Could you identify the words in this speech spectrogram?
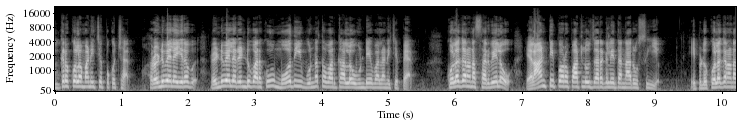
అగ్రకులమని చెప్పుకొచ్చారు. రెండు వేల ఇరవై రెండు వేల రెండు వరకు మోదీ ఉన్నత వర్గాల్లో ఉండేవాళ్ళని చెప్పారు. కులగణన సర్వేలో ఎలాంటి పొరపాట్లు జరగలేదన్నారు సీఎం. ఇప్పుడు కులగణన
